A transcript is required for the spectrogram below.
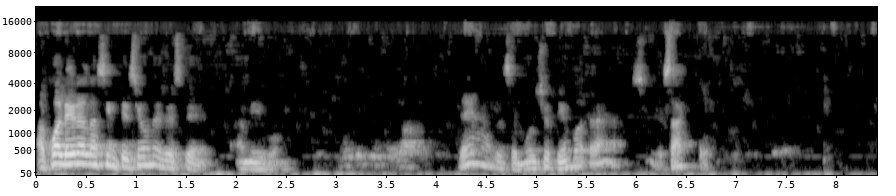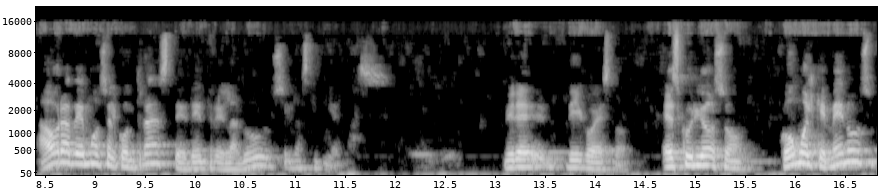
¿a cuál eran las intenciones de este amigo? Desde mucho tiempo atrás, exacto. Ahora vemos el contraste entre la luz y las tinieblas. Mire, digo esto, es curioso cómo el que menos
